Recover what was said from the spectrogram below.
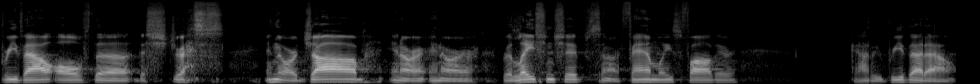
breathe out all of the, the stress in our job, in our, in our relationships, in our families, Father. God, we breathe that out.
